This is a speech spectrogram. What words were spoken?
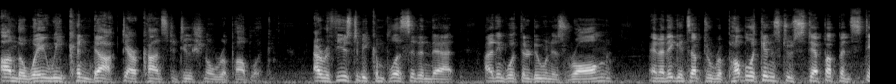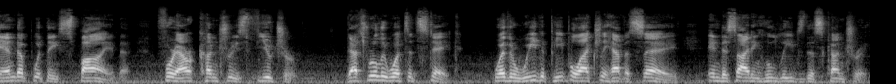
on the way we conduct our constitutional republic. I refuse to be complicit in that. I think what they're doing is wrong. And I think it's up to Republicans to step up and stand up with a spine for our country's future. That's really what's at stake. Whether we, the people, actually have a say in deciding who leads this country.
